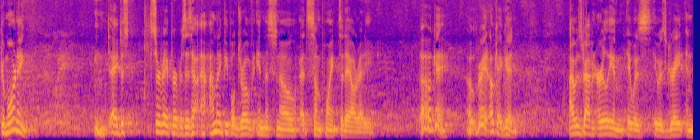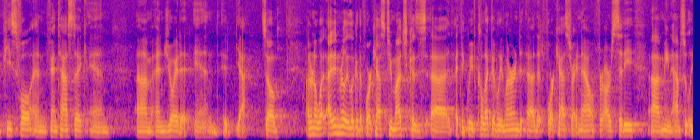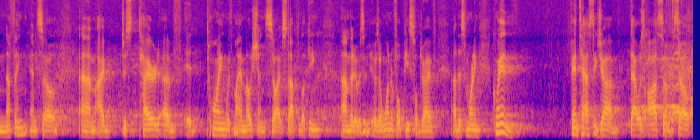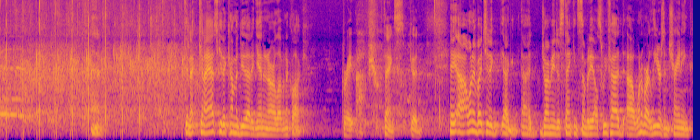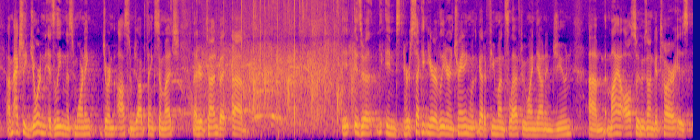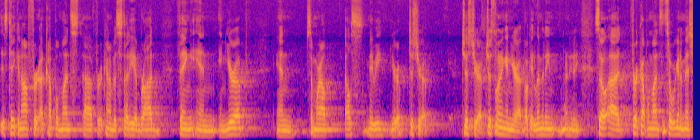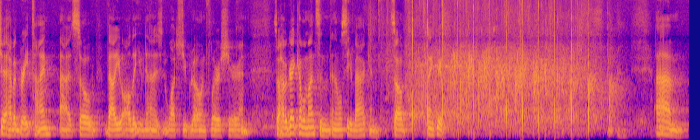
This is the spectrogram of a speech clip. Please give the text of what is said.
Good morning. Good morning. hey, just survey purposes, how, how, many people drove in the snow at some point today already? Oh, okay. Oh, great. Okay, good. I was driving early, and it was it was great and peaceful and fantastic, and um, enjoyed it. And it, yeah, so I don't know what I didn't really look at the forecast too much because uh, I think we've collectively learned uh, that forecasts right now for our city uh, mean absolutely nothing, and so um, I'm just tired of it toying with my emotions, so I've stopped looking. Um, but it was a, it was a wonderful, peaceful drive uh, this morning. Quinn, fantastic job. That was awesome. So, can I, can I ask you to come and do that again in our 11 o'clock? Great. Oh, thanks. Good. Hey, uh, I want to invite you to uh, uh, join me in just thanking somebody else. We've had uh, one of our leaders in training. Um, actually, Jordan is leading this morning. Jordan, awesome job. Thanks so much. That hurt a ton, but. Um, it is a, in her second year of leader in training. We've got a few months left. We wind down in June. Um, Maya, also, who's on guitar, is is taken off for a couple months uh, for kind of a study abroad thing in in Europe and somewhere else, maybe Europe, just Europe. Just Europe, just learning in Europe. Okay, limiting learning. So uh, for a couple months, and so we're going to miss you. Have a great time. Uh, so value all that you've done, has watched you grow and flourish here, and so have a great couple months, and, and then we'll see you back. And so, thank you. Um,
